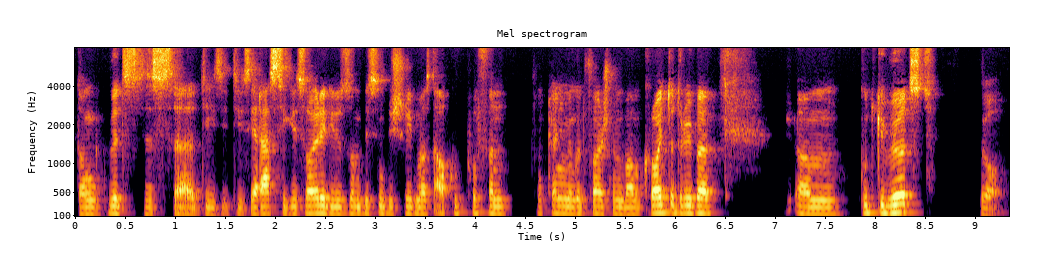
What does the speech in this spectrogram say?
Dann wird es äh, diese, diese rassige Säure, die du so ein bisschen beschrieben hast, auch gut puffern. Dann kann ich mir gut vorstellen, warme Kräuter drüber, ähm, gut gewürzt. Ja.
